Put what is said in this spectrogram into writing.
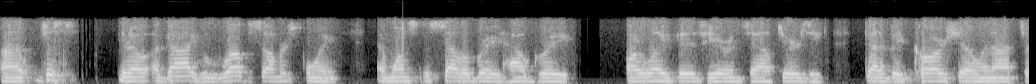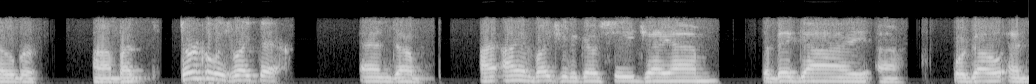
Uh, just you know, a guy who loves Somers Point and wants to celebrate how great our life is here in South Jersey. Got a big car show in October, um, but Circle is right there, and um, I, I invite you to go see JM, the big guy, uh, or go and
